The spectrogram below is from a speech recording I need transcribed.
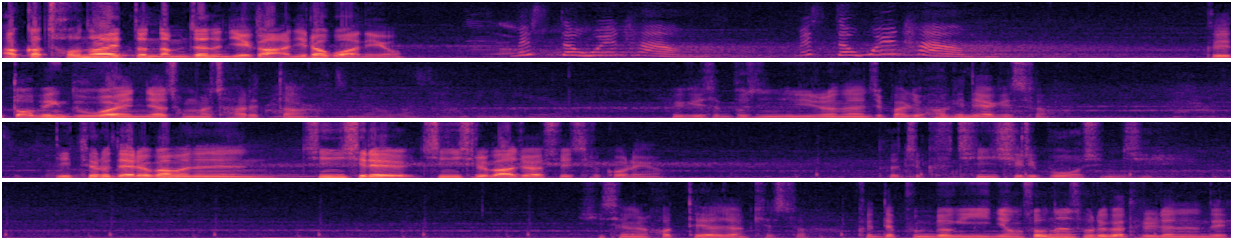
아까 전화했던 남자는 얘가 아니라고 하네요. 그 더빙 누가 했냐? 정말 잘했다. 여기서 무슨 일이 일어나는지 빨리 확인해야겠어. 밑으로 내려가면은 진실의 진실을 마주할 수 있을 거래요. 도대체 그 진실이 무엇인지. 희생을 헛되하지 않겠어. 근데 분명히 인형 쏘는 소리가 들렸는데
